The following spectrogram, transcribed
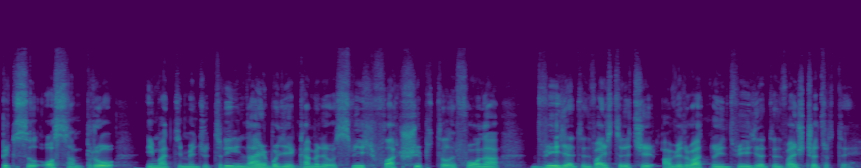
Pixel 8 Pro imati među tri najbolje kamere od svih flagship telefona 2023. a vjerovatno i 2024.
